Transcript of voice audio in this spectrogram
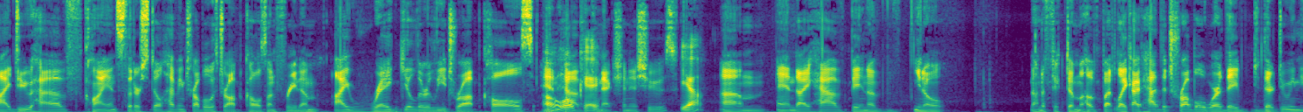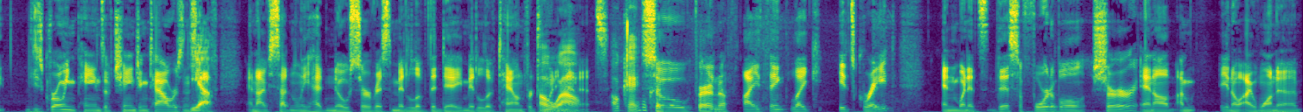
I do have clients that are still having trouble with dropped calls on Freedom. I regularly drop calls and Oh, have okay. connection issues. Yeah. Um, and I have been a you know not a victim of, but like I've had the trouble where they they're doing these growing pains of changing towers and Yeah. stuff, and I've suddenly had no service middle of the day, middle of town for Oh, 20 wow. minutes. Okay. Okay. So Fair enough. I think like it's great, and when it's this affordable, sure. And I'll, I'm you know I want to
